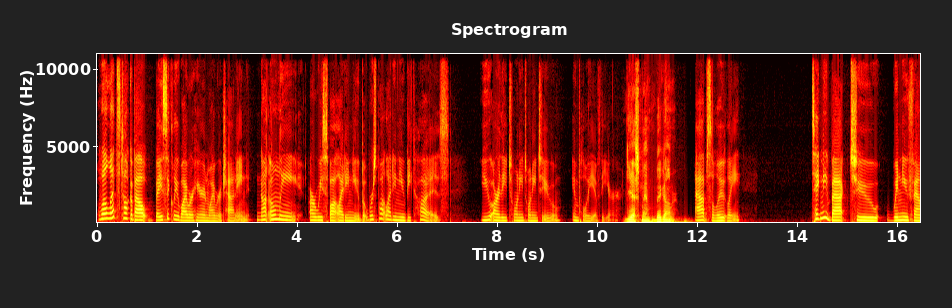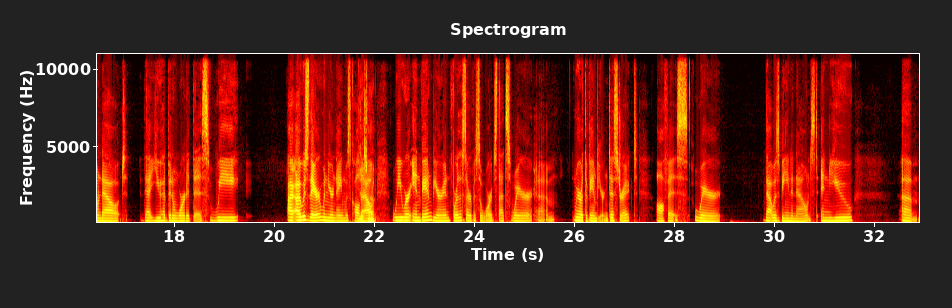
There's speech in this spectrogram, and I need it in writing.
Well, let's talk about basically why we're here and why we're chatting. Not only are we spotlighting you, but we're spotlighting you because you are the 2022 Employee of the Year. Yes, ma'am. Big honor. Absolutely. Take me back to when you found out that you had been awarded this. We, I, I was there when your name was called Yes, out. ma'am. We were in Van Buren for the service awards. That's where um, we were at the Van Buren district office where that was being announced, and you um,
